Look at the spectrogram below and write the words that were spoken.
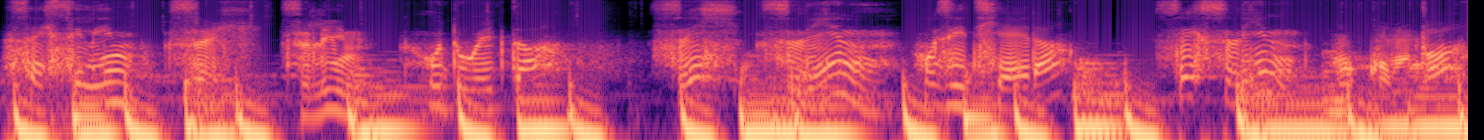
Zeg Celine, Zeg, Celine, hoe doe ik dat? Zeg Celine, hoe ziet jij dat? Zeg Celine, hoe komt dat?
